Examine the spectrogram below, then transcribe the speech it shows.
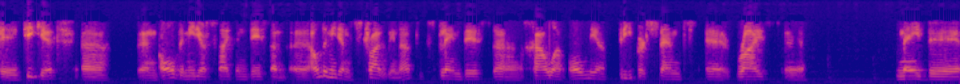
uh, ticket, uh, and all the media are citing this, and uh, all the media is struggling uh, to explain this, uh, how only a 3% uh, rise uh, made the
